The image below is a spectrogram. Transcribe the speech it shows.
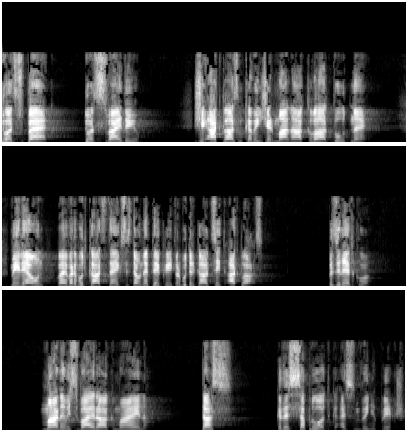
dod spēku, dod svaidījumu. Šī atklāsme, ka viņš ir manā klātbūtnē. Mīļie, un lai varbūt kāds teiks, es tev nepiekrītu, varbūt ir kāda cita atklāsme. Bet ziniet ko? Mani visvairāk maina tas, kad es saprotu, ka esmu viņa priekšā.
